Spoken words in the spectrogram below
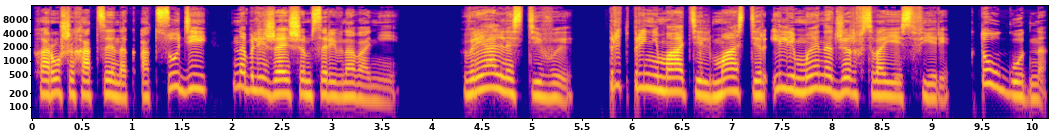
хороших оценок от судей на ближайшем соревновании. В реальности вы предприниматель, мастер или менеджер в своей сфере, кто угодно.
